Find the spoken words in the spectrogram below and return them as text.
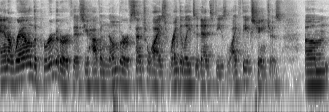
and around the perimeter of this you have a number of centralized regulated entities like the exchanges, um,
